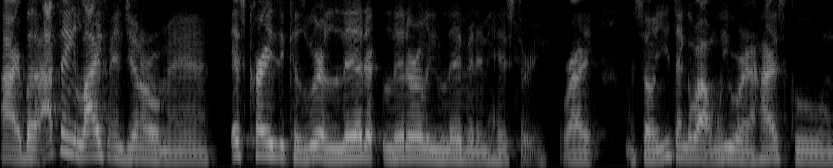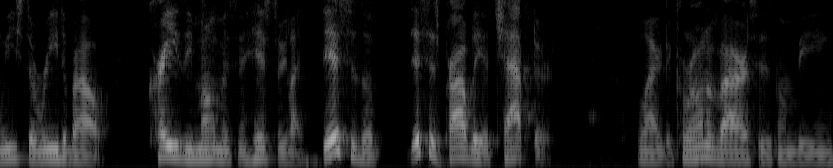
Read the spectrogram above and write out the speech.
All right, but I think life in general, man, it's crazy because we're lit- literally living in history, right? And so you think about when we were in high school and we used to read about crazy moments in history. Like this is a this is probably a chapter. Like the coronavirus is going to be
